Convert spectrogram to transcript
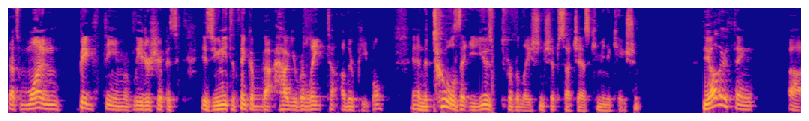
that's one big theme of leadership is is you need to think about how you relate to other people and the tools that you use for relationships, such as communication. The other thing uh,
